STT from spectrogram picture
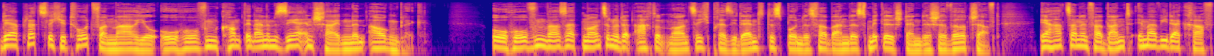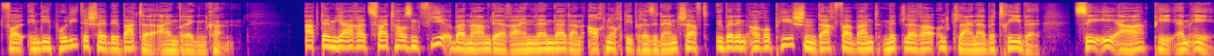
Der plötzliche Tod von Mario Ohoven kommt in einem sehr entscheidenden Augenblick. Ohoven war seit 1998 Präsident des Bundesverbandes Mittelständische Wirtschaft er hat seinen Verband immer wieder kraftvoll in die politische Debatte einbringen können. Ab dem Jahre 2004 übernahm der Rheinländer dann auch noch die Präsidentschaft über den Europäischen Dachverband mittlerer und kleiner Betriebe (CEA-PME).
